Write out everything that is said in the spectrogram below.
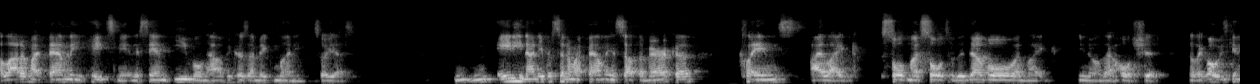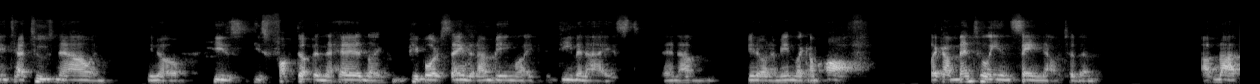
A lot of my family hates me and they say I'm evil now because I make money. So, yes. 80, 90% of my family in South America claims I like sold my soul to the devil and like, you know, that whole shit. They're like, oh, he's getting tattoos now and, you know, he's he's fucked up in the head. Like people are saying that I'm being like demonized and I'm, you know what I mean? Like I'm off. Like I'm mentally insane now to them. I'm not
